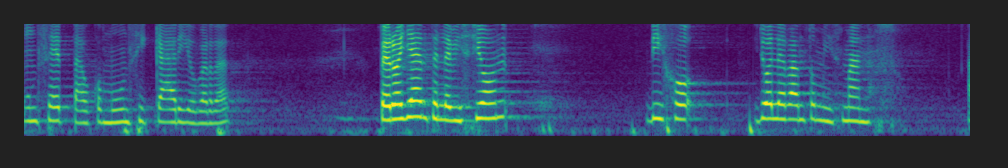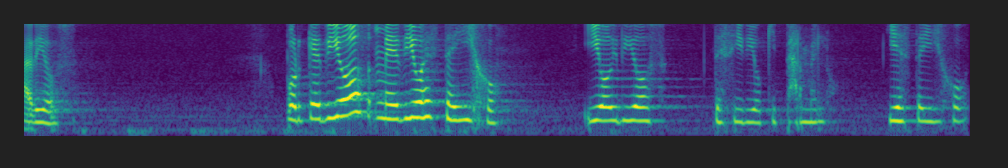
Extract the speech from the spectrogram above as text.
un zeta o como un sicario, ¿verdad? Pero ella en televisión dijo, yo levanto mis manos a Dios, porque Dios me dio este hijo y hoy Dios decidió quitármelo y este hijo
